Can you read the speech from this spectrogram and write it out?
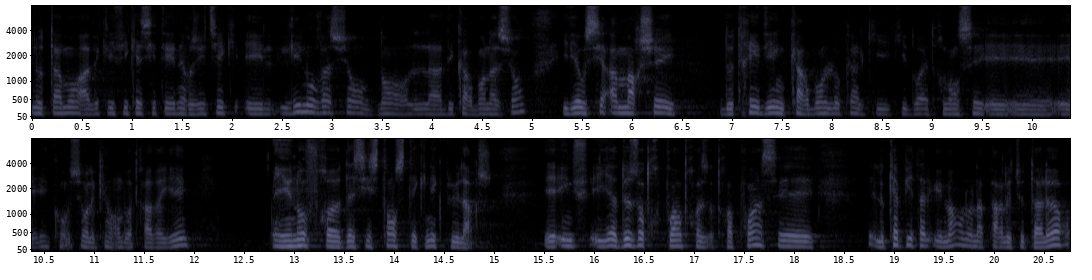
notamment avec l'efficacité énergétique et l'innovation dans la décarbonation. Il y a aussi un marché de trading carbone local qui, doit être lancé et, et, sur lequel on doit travailler, et une offre d'assistance technique plus large. Et il y a deux autres points, trois, trois points, c'est le capital humain, on en a parlé tout à l'heure,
